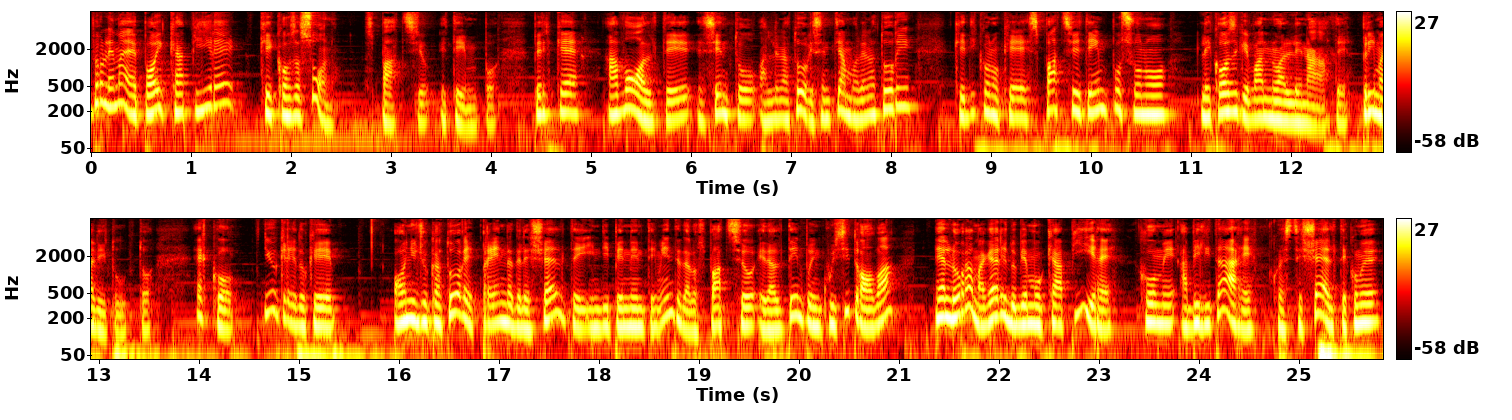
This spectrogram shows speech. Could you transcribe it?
problema è poi capire che cosa sono spazio e tempo, perché a volte sento allenatori, sentiamo allenatori che dicono che spazio e tempo sono le cose che vanno allenate, prima di tutto. Ecco, io credo che ogni giocatore prenda delle scelte indipendentemente dallo spazio e dal tempo in cui si trova e allora magari dobbiamo capire come abilitare queste scelte, come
